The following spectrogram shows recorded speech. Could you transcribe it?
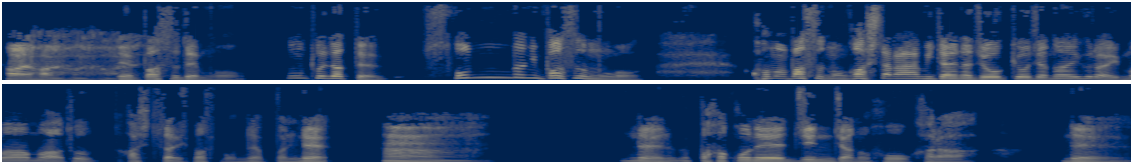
はいはいはいはい。で、バスでも、本当にだって、そんなにバスも、このバス逃したら、みたいな状況じゃないぐらい、まあまあと走ってたりしますもんね、やっぱりね。うん。ねえ、やっぱ箱根神社の方から、ねえ、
